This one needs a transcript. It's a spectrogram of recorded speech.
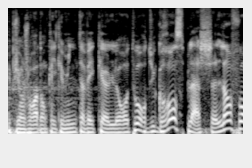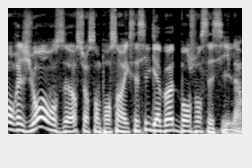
Et puis on jouera dans quelques minutes avec le retour du Grand Splash. L'info en région à 11h sur 100% avec Cécile Gabot. Bonjour Cécile.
